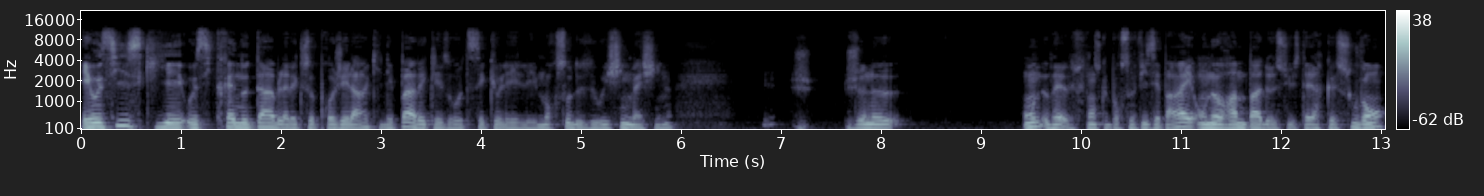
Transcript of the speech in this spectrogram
Et aussi, ce qui est aussi très notable avec ce projet-là, qui n'est pas avec les autres, c'est que les, morceaux de The Wishing Machine, je, ne, je pense que pour Sophie c'est pareil, on ne rame pas dessus. C'est-à-dire que souvent,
